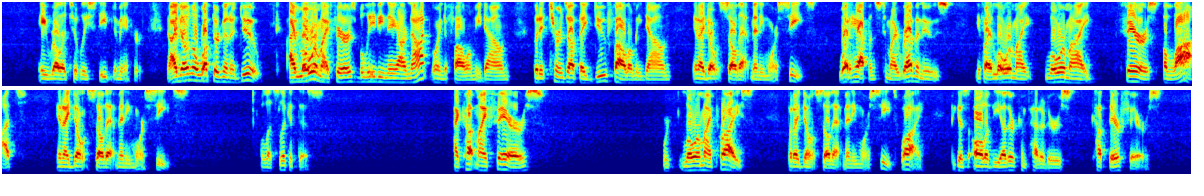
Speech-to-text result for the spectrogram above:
a relatively steep demand curve. Now I don't know what they're going to do. I lower my fares believing they are not going to follow me down, but it turns out they do follow me down and I don't sell that many more seats. What happens to my revenues if I lower my lower my fares a lot and I don't sell that many more seats. Well, let's look at this. I cut my fares or lower my price, but I don't sell that many more seats. Why? Because all of the other competitors cut their fares.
